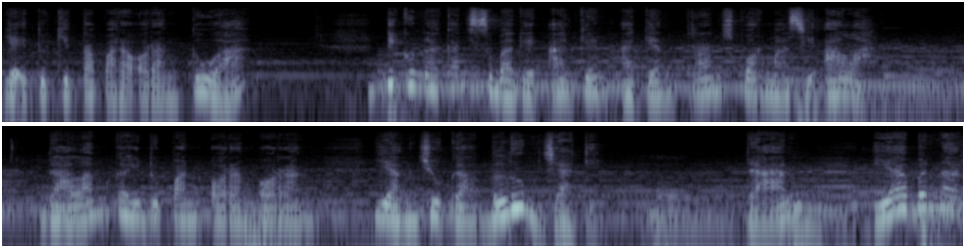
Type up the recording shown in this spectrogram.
yaitu kita para orang tua, digunakan sebagai agen-agen transformasi Allah dalam kehidupan orang-orang yang juga belum jadi. Dan ia benar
